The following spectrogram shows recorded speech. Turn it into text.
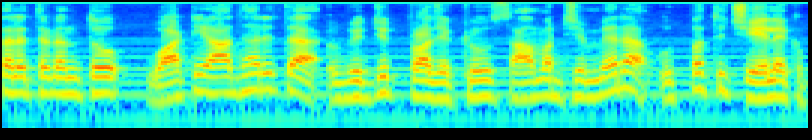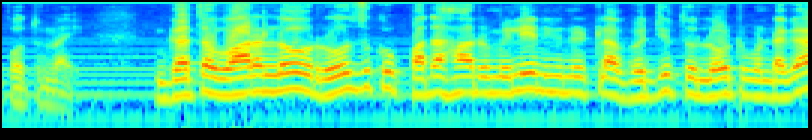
తలెత్తడంతో వాటి ఆధారిత విద్యుత్ ప్రాజెక్టులు సామర్థ్యం మేర ఉత్పత్తి చేయలేకపోతున్నాయి. గత వారంలో రోజుకు పదహారు మిలియన్ యూనిట్ల విద్యుత్ లోటు ఉండగా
